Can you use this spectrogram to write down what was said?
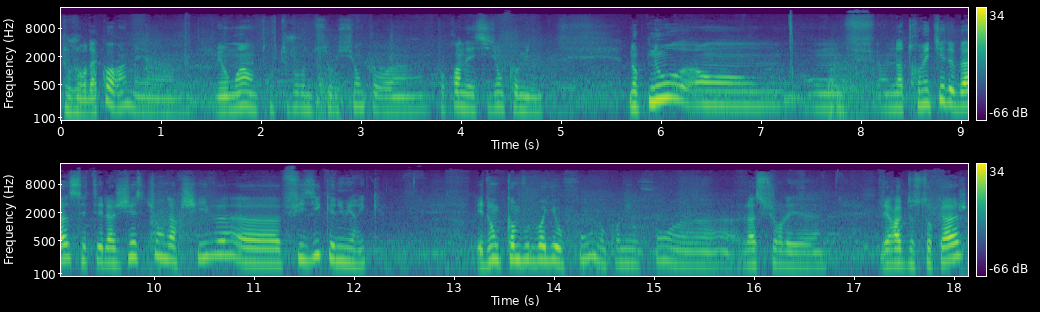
toujours d'accord, hein, euh, mais, au moins on trouve toujours une solution pour, euh, prendre des décisions communes. Donc nous, notre métier de base, c'était la gestion d'archives euh, physiques et numériques. Et donc comme vous le voyez au fond, donc on est au fond là sur les, les racks de stockage,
